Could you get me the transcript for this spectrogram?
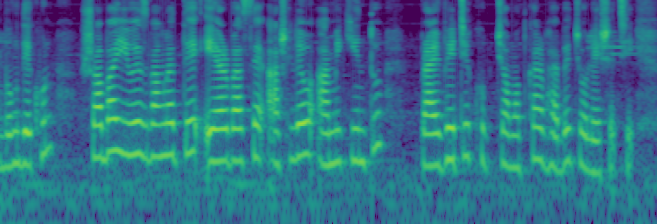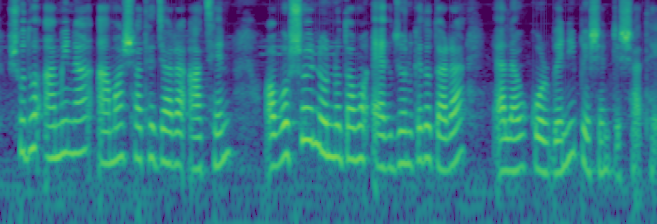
এবং দেখুন, সবাই ইউএস বাংলাতে এয়ার বাসে আসলেও আমি কিন্তু প্রাইভেটে খুব চমৎকারভাবে চলে এসেছি। শুধু আমি না, আমার সাথে যারা আছেন, অবশ্যই ন্যূনতম একজনকে তো তারা অ্যালাউ করবেনই পেশেন্টের সাথে।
